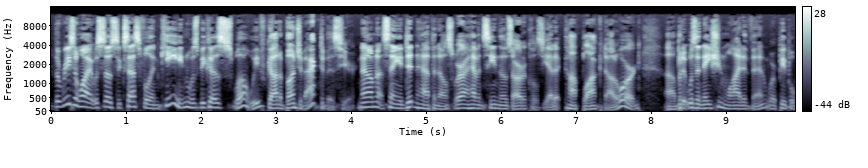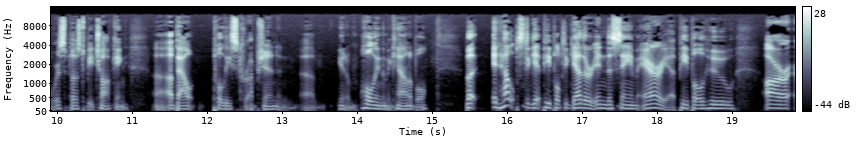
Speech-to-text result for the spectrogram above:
the reason why it was so successful in Keene was because well, we've got a bunch of activists here. Now, I'm not saying it didn't happen elsewhere. I haven't seen those articles yet at copblock.org, uh, but it was a nationwide event where people were supposed to be talking uh, about police corruption and um, you know holding them accountable but it helps to get people together in the same area people who are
